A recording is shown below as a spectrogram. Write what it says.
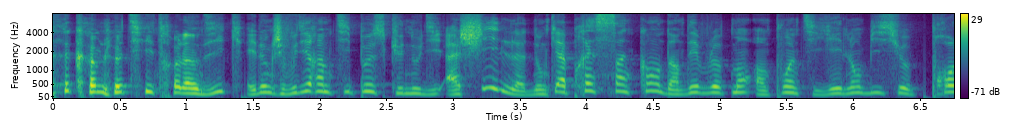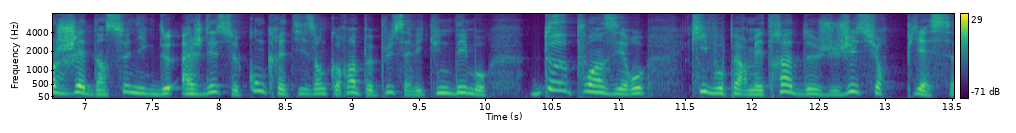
comme le titre l'indique. Et donc je vais vous dire un petit peu ce que nous dit Achille. Donc après 5 ans d'un développement en pointillé, l'ambitieux projet d'un Sonic 2 HD se concrétise encore un peu plus avec une démo 2.0 qui vous permettra de juger sur pièce.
